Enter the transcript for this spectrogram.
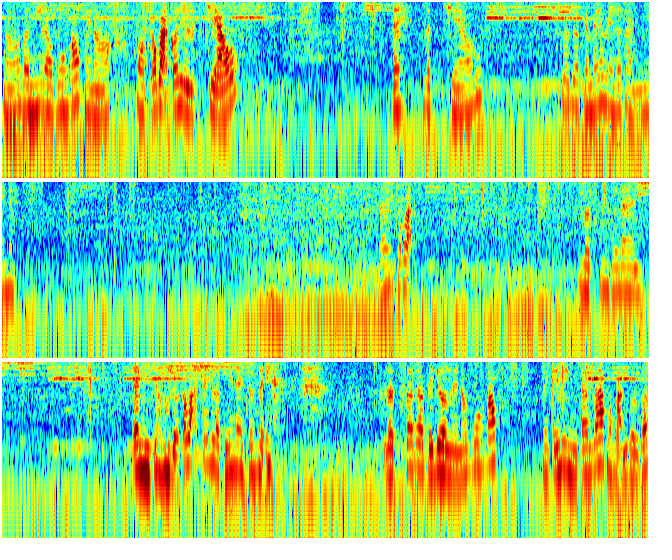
nó gần như là vuông góc với nó. Hoặc các bạn có thể lật chéo đây lật chéo. Cho cho cái mép này nó thẳng như này. Đây, các bạn. Lật như thế này. Đây, mình sẽ hướng dẫn các bạn cách lật như này cho dễ. Lật sao cho cái đường này nó vuông góc với cái hình tam giác mà bạn vừa gấp.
